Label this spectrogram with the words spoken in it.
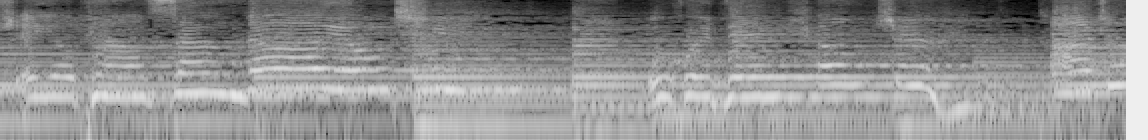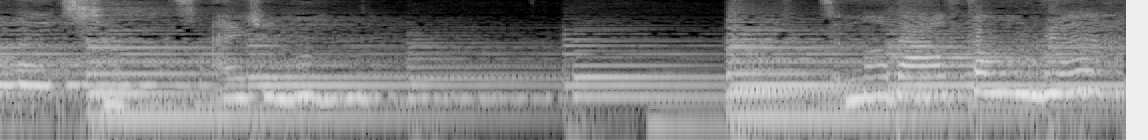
却又飘散的勇气，不会变成巨人，踏着力气踩着梦。怎么大风越狠，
